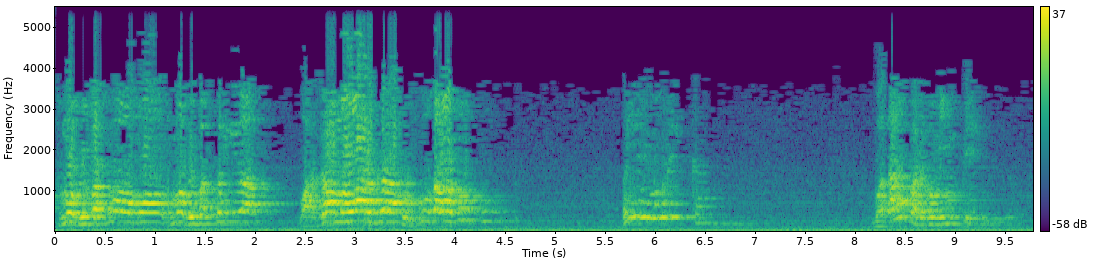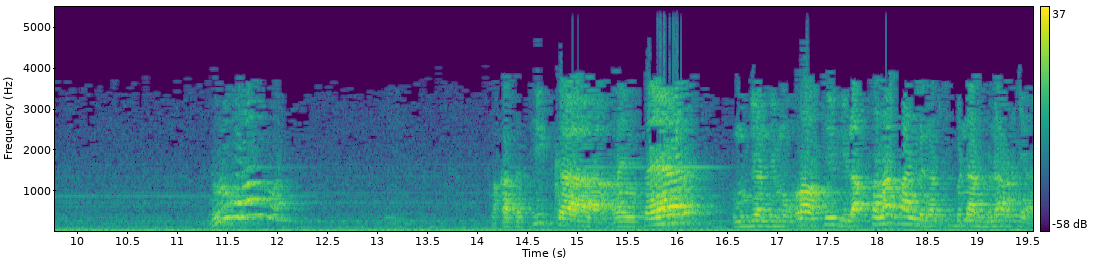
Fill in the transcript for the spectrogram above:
semua bebas ngomong, semua bebas teriak, warga sama warga, suku sama suku. Ini mengerikan. Buat apa ada pemimpin? Dulu kenapa? Maka ketika lengser, kemudian demokrasi dilaksanakan dengan sebenar-benarnya.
